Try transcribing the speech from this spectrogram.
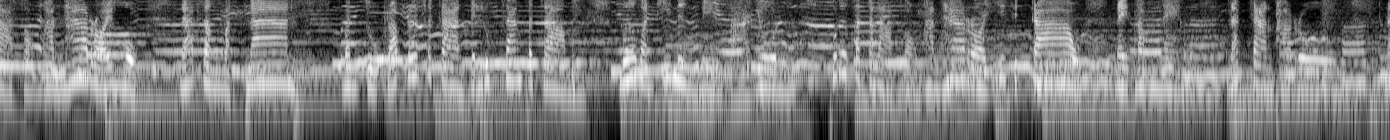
ราช 2506 ณ จังหวัดน่าน บรรจุรับราชการเป็นลูกจ้างประจำ เมื่อวันที่ 1 เมษายน พุทธศักราช 2529 ในตำแหน่งนักการพาโรงณ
